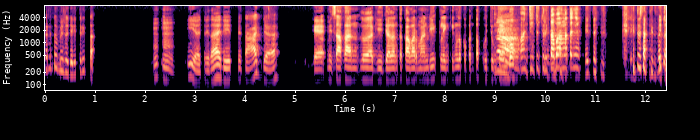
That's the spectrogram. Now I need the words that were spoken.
Kan itu bisa jadi cerita Mm-mm. Iya ceritanya Dit. Cerita aja Kayak misalkan lu lagi jalan ke kamar mandi, kelingking lu kepentok ujung Nah. tembok. Anjing itu cerita banget aja. Itu itu, itu sakit banget. Itu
